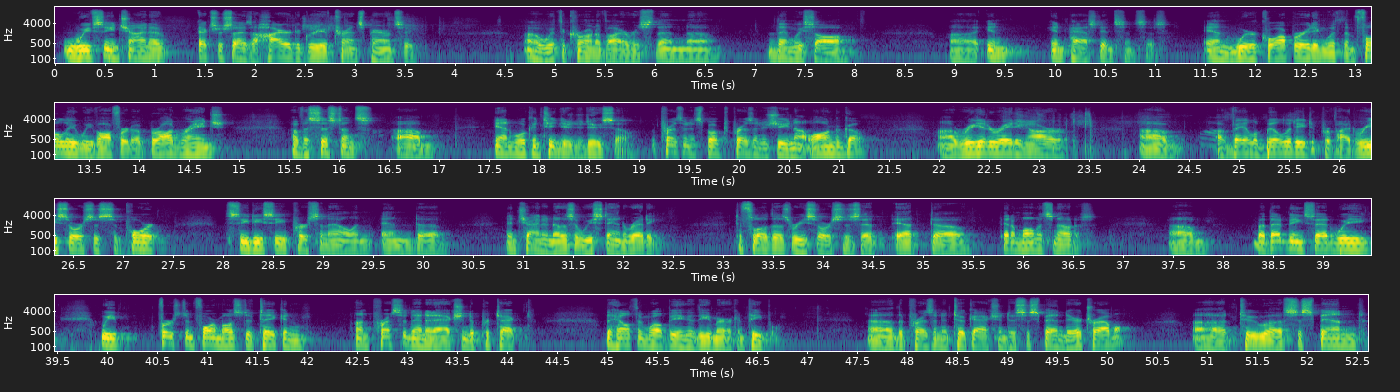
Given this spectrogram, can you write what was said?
we've seen China exercise a higher degree of transparency uh, with the coronavirus than uh, than we saw uh, in in past instances, and we're cooperating with them fully. We've offered a broad range of assistance, um, and we'll continue to do so. The president spoke to President Xi not long ago, uh, reiterating our uh, availability to provide resources, support, CDC personnel, and and uh, and China knows that we stand ready to flow those resources at, at, uh, at a moment's notice. Um, but that being said, we, we first and foremost have taken unprecedented action to protect the health and well-being of the American people. Uh, the president took action to suspend air travel, uh, to uh, suspend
